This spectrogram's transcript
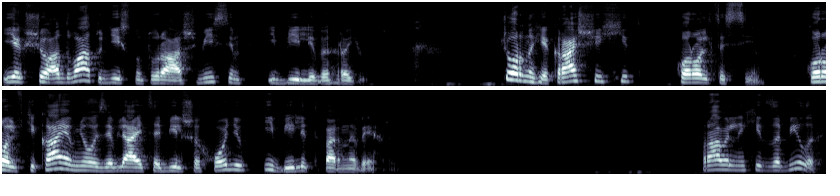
І якщо А2, то дійсно тура H8 і білі виграють. В чорних є кращий хід, король С7. Король втікає, в нього з'являється більше ходів, і білі тепер не виграють. Правильний хід за білих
